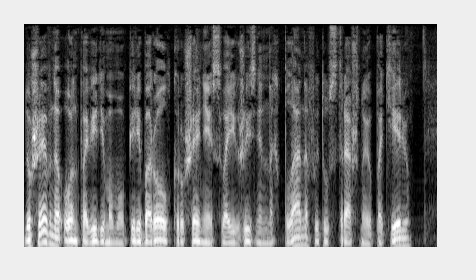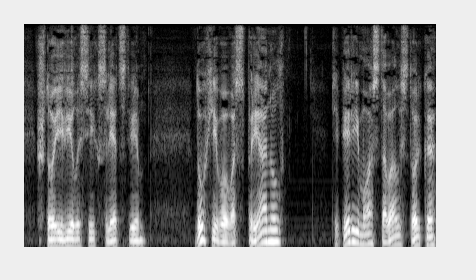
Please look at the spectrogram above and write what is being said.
Душевно он, по-видимому, переборол крушение своих жизненных планов и ту страшную потерю, что явилось их следствием. Дух его воспрянул, теперь ему оставалось только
